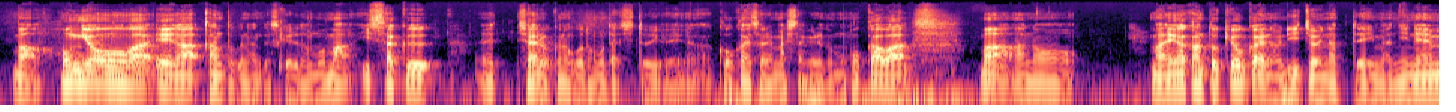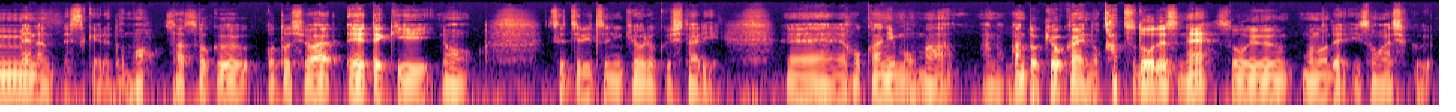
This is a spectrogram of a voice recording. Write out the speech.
まあ、本業は映画監督なんですけれども、まあ、一作、シャイロックの子供たちという映画が公開されましたけれども、他は、まあ、あの、まあ、映画監督協会の理事長になって今2年目なんですけれども、早速今年は英的の設立に協力したり、えー、他にも、まあ、あの、監督協会の活動ですね、そういうもので忙しく、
